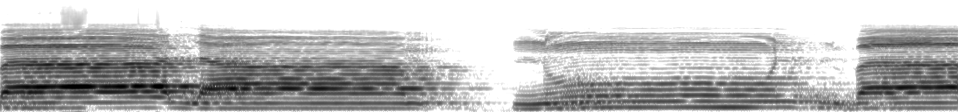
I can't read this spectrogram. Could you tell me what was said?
با نون با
